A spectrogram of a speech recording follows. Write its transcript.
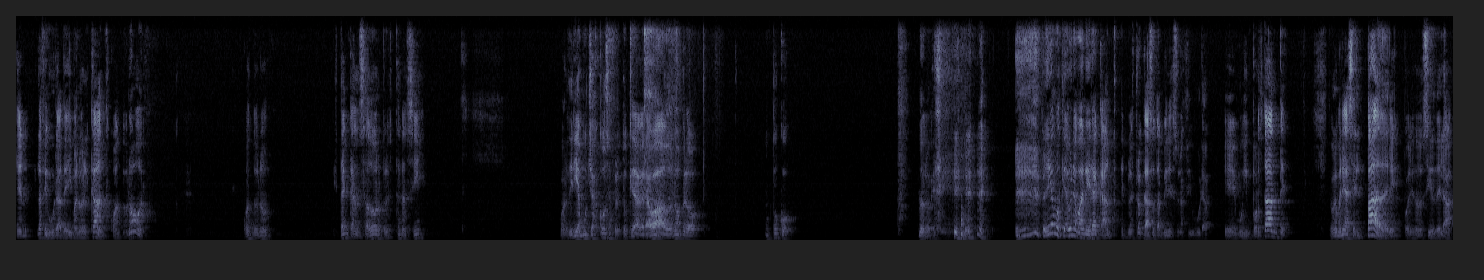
en la figura de Immanuel Kant, cuando no, ¿Cuándo no? Es tan cansador, pero es tan así. Bueno, diría muchas cosas, pero esto queda grabado, ¿no? Pero un poco... No lo ves. pero digamos que de alguna manera Kant, en nuestro caso, también es una figura eh, muy importante. alguna manera es el padre, podríamos decir, de la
